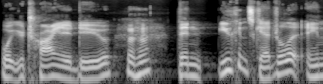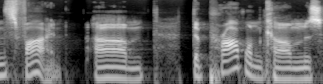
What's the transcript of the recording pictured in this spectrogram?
what you're trying to do, then you can schedule it and it's fine. Um, the problem comes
